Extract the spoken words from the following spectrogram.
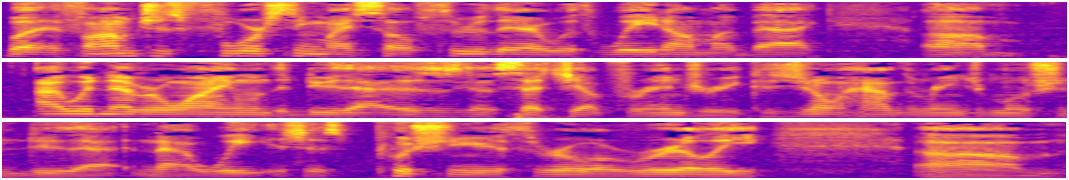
But if I'm just forcing myself through there with weight on my back, um, I would never want anyone to do that. This is going to set you up for injury because you don't have the range of motion to do that, and that weight is just pushing you through a really um,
